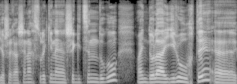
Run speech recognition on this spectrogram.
Jose Gasenak zurekin eh, segitzen dugu, hain dola hiru urte, eh,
